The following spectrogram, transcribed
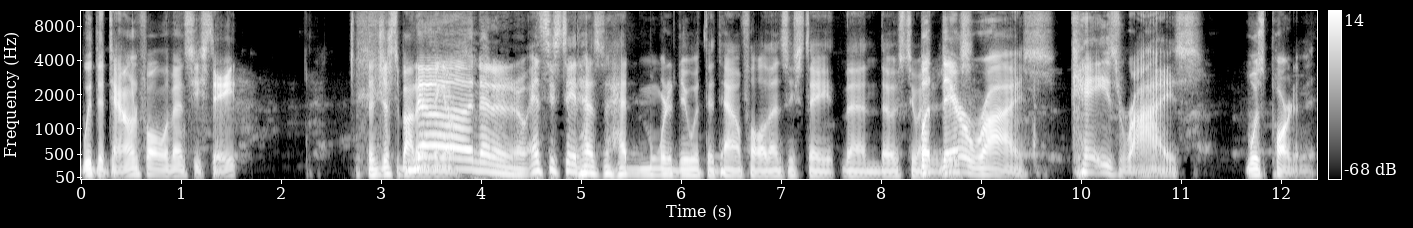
with the downfall of NC State than just about no, anything else. No, no, no, no. NC State has had more to do with the downfall of NC State than those two. But their rise, K's rise, was part of it.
